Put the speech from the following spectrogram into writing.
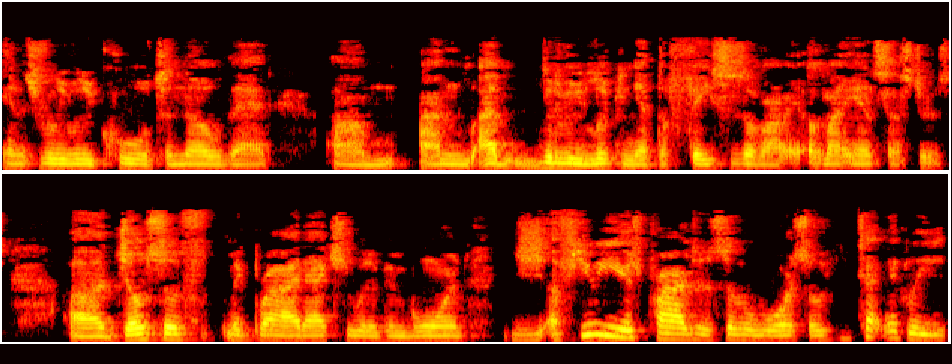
and it's really really cool to know that um, I'm I'm literally looking at the faces of our of my ancestors. Uh, Joseph McBryde actually would have been born a few years prior to the Civil War, so he technically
